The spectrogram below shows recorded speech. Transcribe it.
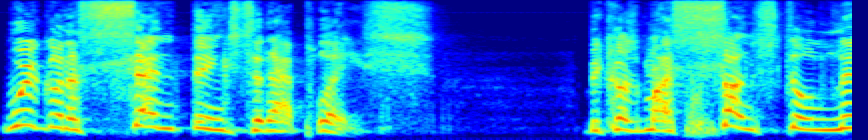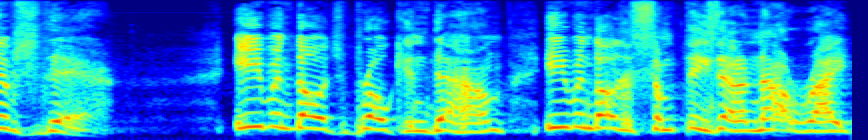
We're going to send things to that place because my son still lives there. Even though it's broken down, even though there's some things that are not right,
